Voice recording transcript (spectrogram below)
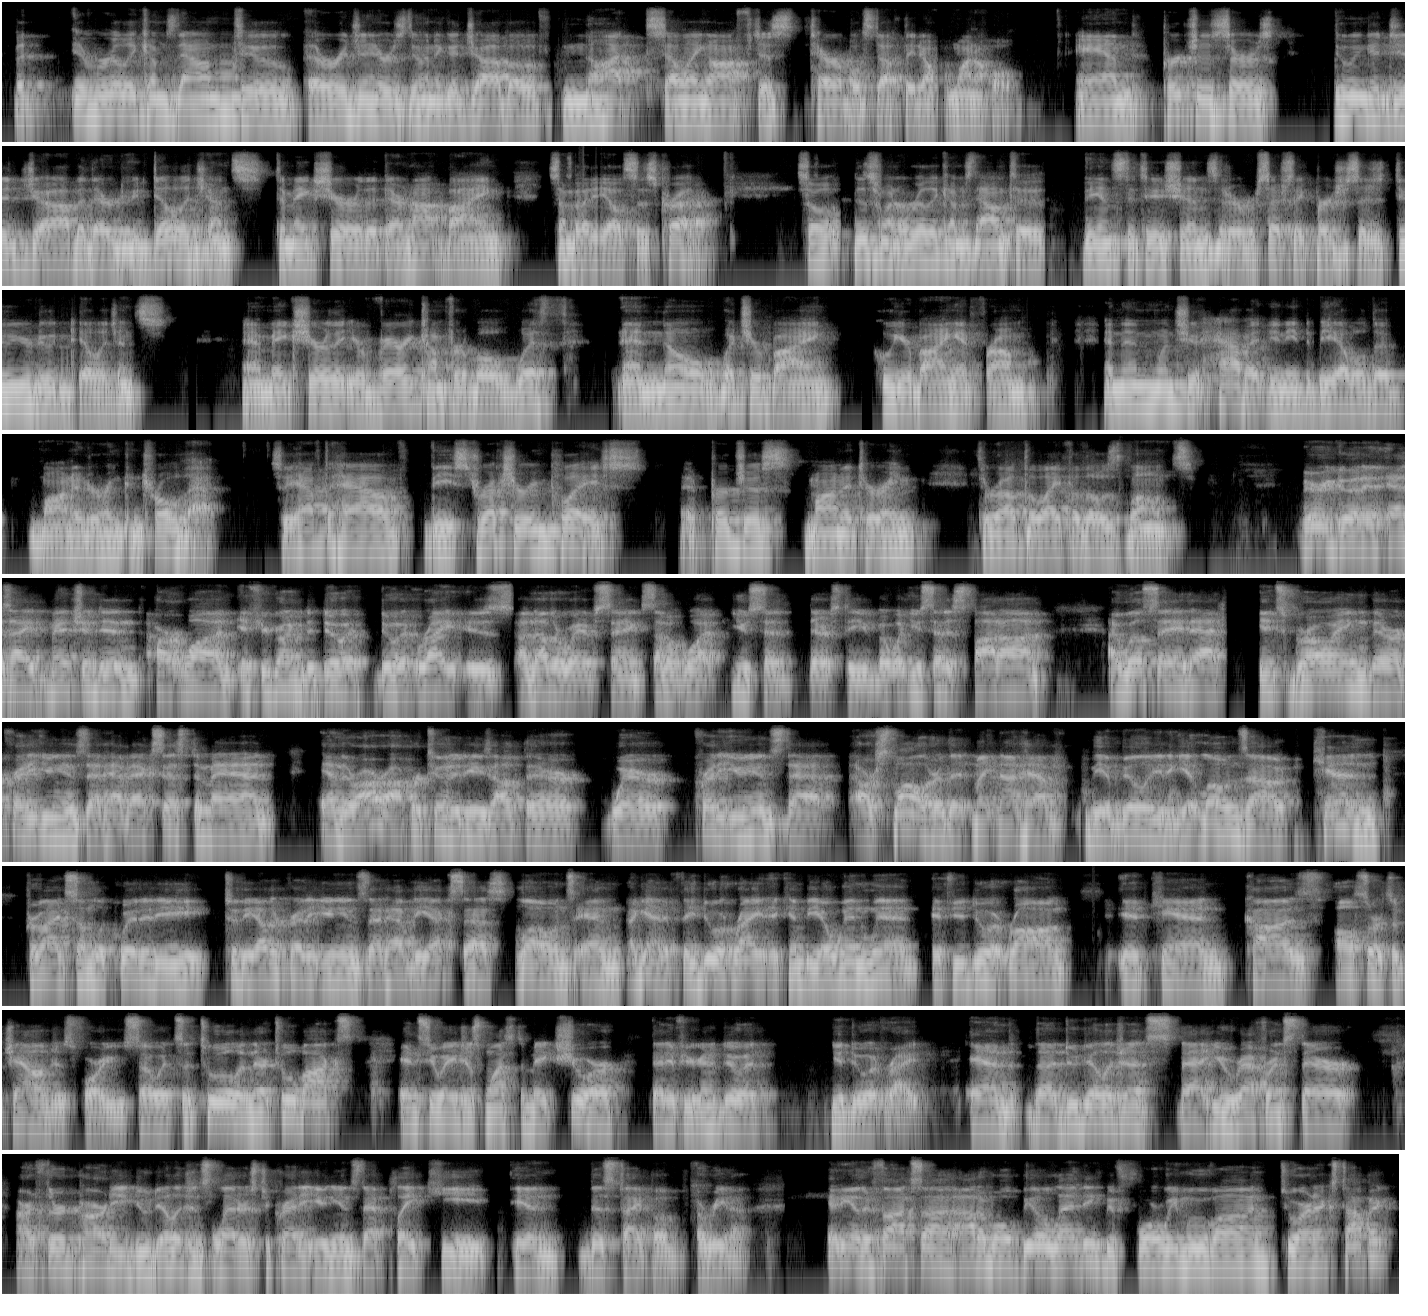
But it really comes down to originators doing a good job of not selling off just terrible stuff they don't want to hold and purchasers doing a good job of their due diligence to make sure that they're not buying somebody else's crud. So this one really comes down to the institutions that are essentially purchasers do your due diligence and make sure that you're very comfortable with and know what you're buying, who you're buying it from. And then once you have it, you need to be able to monitor and control that. So you have to have the structure in place at purchase, monitoring throughout the life of those loans. Very good. And as I mentioned in part one, if you're going to do it, do it right is another way of saying some of what you said there, Steve. But what you said is spot on. I will say that it's growing. There are credit unions that have excess demand And there are opportunities out there where credit unions that are smaller that might not have the ability to get loans out can provide some liquidity to the other credit unions that have the excess loans. And again, if they do it right, it can be a win win. If you do it wrong, it can cause all sorts of challenges for you. So it's a tool in their toolbox. NCUA just wants to make sure that if you're going to do it, you do it right. And the due diligence that you referenced there are third party due diligence letters to credit unions that play key in this type of arena. Any other thoughts on automobile lending before we move on to our next topic?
